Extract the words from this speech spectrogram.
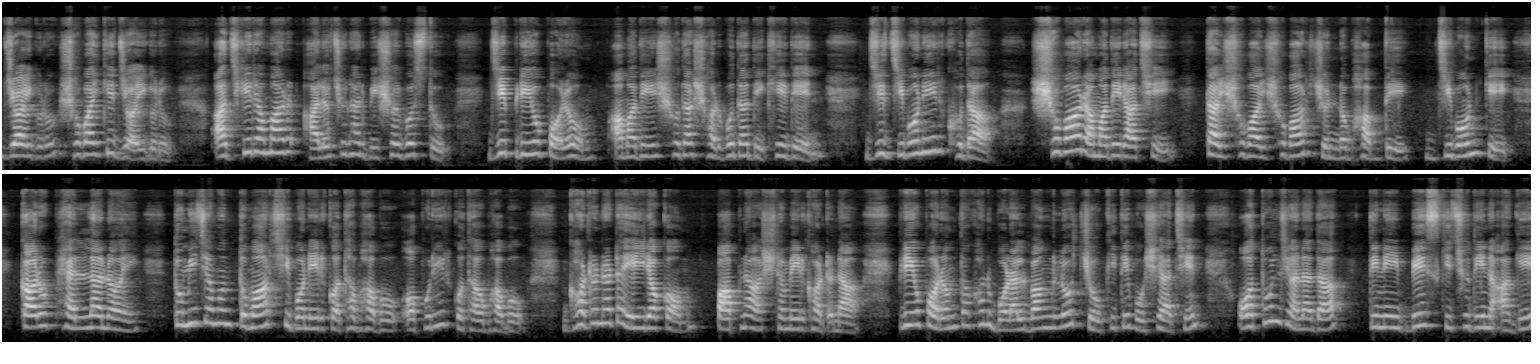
জয়গুরু, সবাইকে জয়গুরু। আজকের আমার আলোচনার বিষয়বস্তু, যে প্রিয় পরম আমাদের সদা সর্বদা দেখিয়ে দেন, যে জীবনের খোদা সবার আমাদের আছে, তাই সবাই সবার জন্য ভাববে, জীবনকে কারও ফেলনা নয়, তুমি যেমন তোমার জীবনের কথা ভাবো, অপরের কথাও ভাবো। ঘটনাটা এই রকম, পাবনা আশ্রমের ঘটনা। প্রিয় পরম তখন বড়াল বাংলো চৌকিতে বসে আছেন, অতুল জানাদা তিনি বেশ কিছুদিন আগে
